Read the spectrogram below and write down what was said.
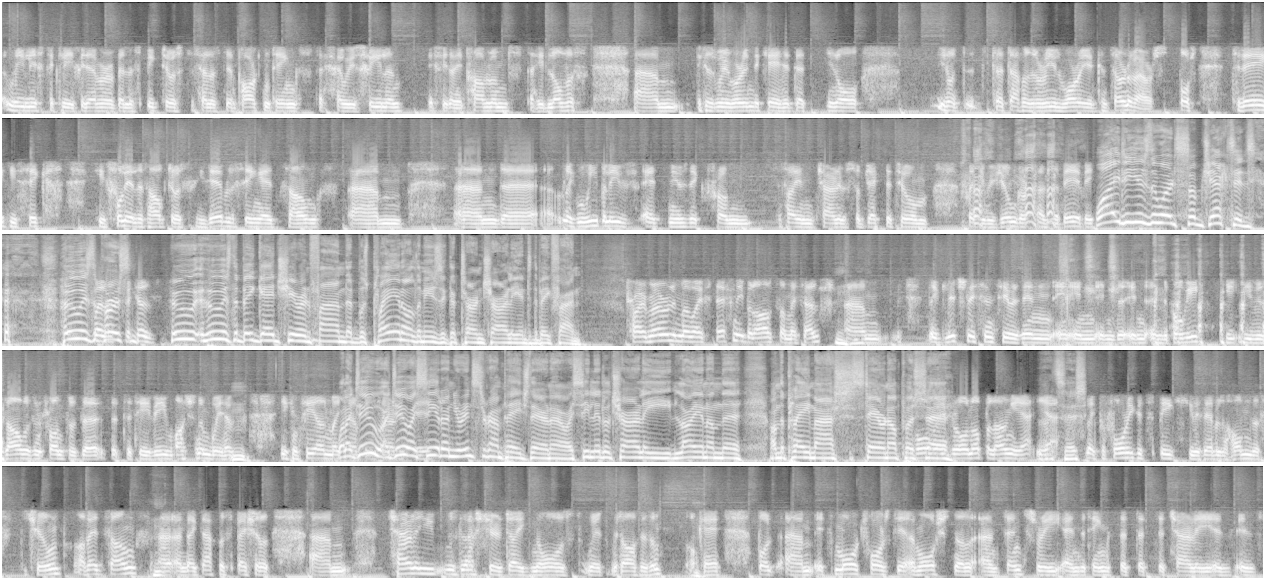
Realistically, if he'd ever been to speak to us to tell us the important things, how he was feeling, if he had any problems, that he'd love us, um, because we were indicated that you know you know that that was a real worry and concern of ours. But today he's six, he's fully able to talk to us. He's able to sing Ed's songs, um, and uh, like we believe Ed's music from the time Charlie was subjected to him when he was younger as a baby. Why do you use the word subjected? who is the Well, person? Who who is the big Ed Sheeran fan that was playing all the music that turned Charlie into the big fan? Primarily my wife Stephanie, but also myself. Um, like literally since he was in in, in, in the in, in the buggy, he, he was always in front of the, the, the TV watching him. We have you can see on my Well, I do, I do. I see it on your Instagram page there now. I see little Charlie lying on the on the play mat, staring up at. Uh, grown up along, yeah, yeah. That's it. Like before he could speak, he was able to hum the, the tune of Ed's songs, Hmm. and, and like that was special. Um, Charlie was last year diagnosed with, with autism, okay, but um, it's more towards the emotional and sensory end of things that, that, that Charlie is is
